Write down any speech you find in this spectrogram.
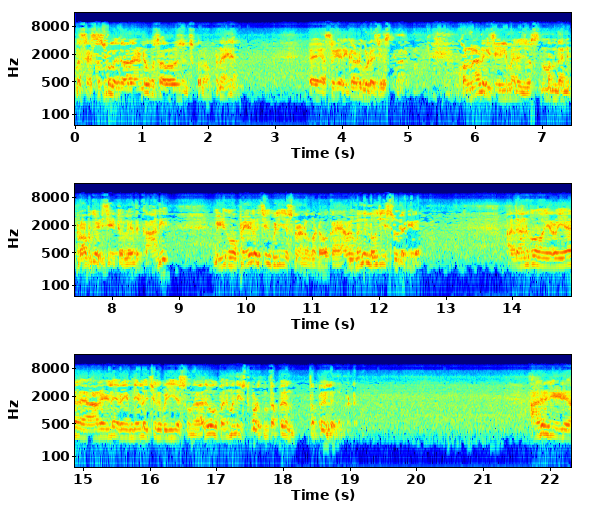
మరి సక్సెస్ఫుల్ కాదంటే ఒకసారి ఆలోచించుకున్నాం కానీ ఆయన అసలుగా రికార్డు కూడా చేస్తున్నారు. కొన్నాళ్ళకి చైల్డ్ మ్యారేజ్ వస్తుంది. మనం దాన్ని ప్రాపగేట్ చేయటం లేదు. కానీ వీడికి ముప్పై ఏళ్ళు వచ్చి పెళ్ళి చేసుకున్నాడు అనుకుంటా. ఒక యాభై మంది లో చేస్తుంటాడు ఈడ. ఆ దానికి ఇరవై ఏళ్ళు ఆరేళ్ళు ఇరవై ఎనిమిది ఏళ్ళు వచ్చి పెళ్ళి చేసుకుంది. అది ఒక పది మంది ఇష్టపడుతుంది. తప్పేం తప్పేం లేదన్నమాట. ఆఖరికి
